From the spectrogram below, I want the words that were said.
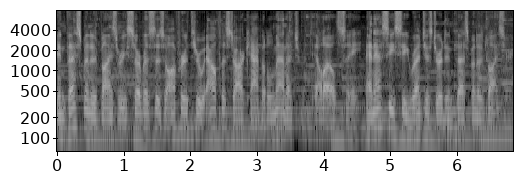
Investment advisory services offered through AlphaStar Capital Management, LLC, an SEC registered investment advisor.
